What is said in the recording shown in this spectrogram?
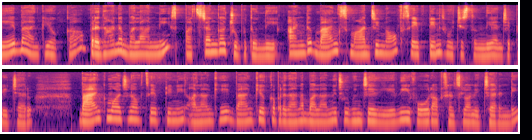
ఏ బ్యాంక్ యొక్క ప్రధాన బలాన్ని స్పష్టంగా చూపుతుంది? అండ్ బ్యాంక్స్ మార్జిన్ ఆఫ్ సేఫ్టీని సూచిస్తుంది అని చెప్పి ఇచ్చారు. బ్యాంక్ మార్జిన్ ఆఫ్ సేఫ్టీని అలాగే బ్యాంక్ యొక్క ప్రధాన బలాన్ని చూపించేది ఏది? ఈ ఫోర్ ఆప్షన్స్లో అని ఇచ్చారండి.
